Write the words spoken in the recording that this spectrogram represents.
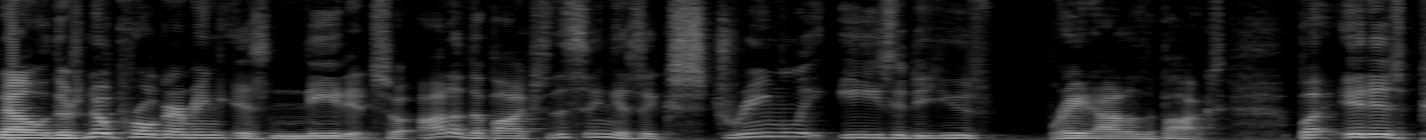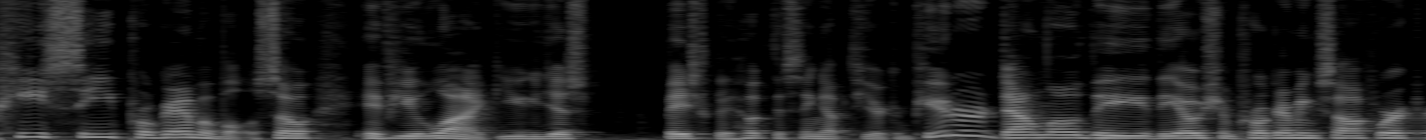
Now, there's no programming is needed, so out of the box, this thing is extremely easy to use right out of the box. But it is PC programmable, so if you like, you can just basically hook this thing up to your computer, download the, the Wouxun programming software,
